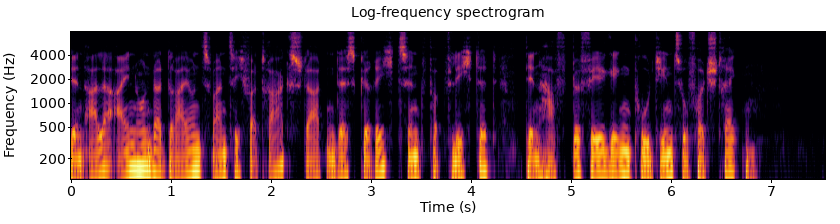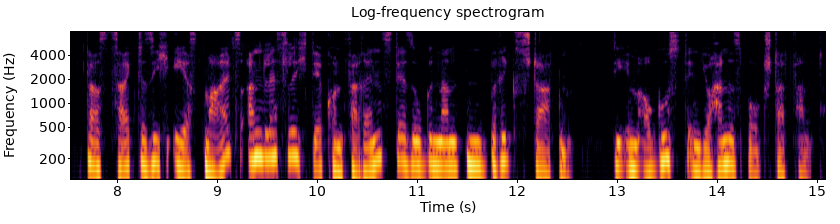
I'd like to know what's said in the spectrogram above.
denn alle 123 Vertragsstaaten des Gerichts sind verpflichtet, den Haftbefehl gegen Putin zu vollstrecken. Das zeigte sich erstmals anlässlich der Konferenz der sogenannten BRICS-Staaten, die im August in Johannesburg stattfand.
